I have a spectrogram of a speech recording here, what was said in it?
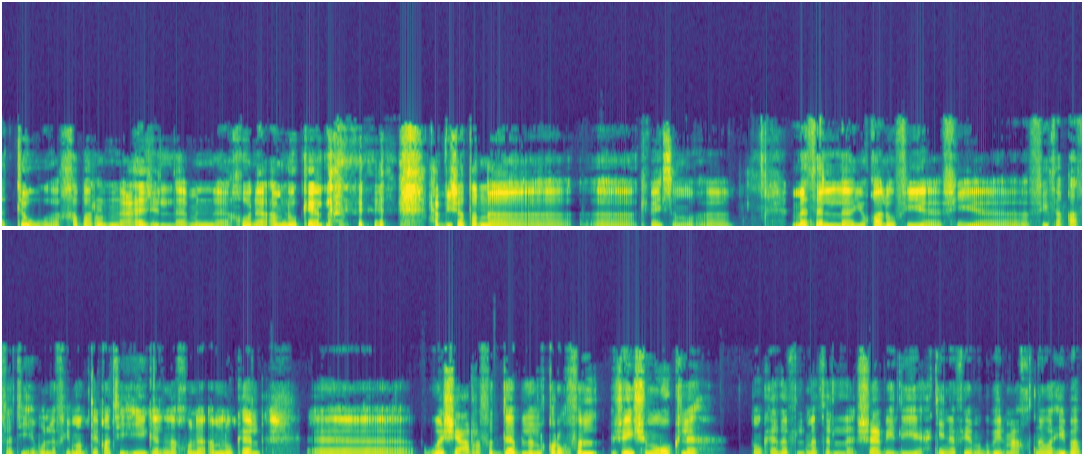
التو خبر. خبر عاجل من اخونا امنوكال حب يشطرنا آه، كيف يسموه مثل يقال في في في ثقافتهم ولا في منطقته. قال لنا اخونا امنوكال آه، واش يعرف الداب للقرنفل؟ جاي شموك له donc هذا في المثل الشعبي اللي حكينا فيه من قبيل مع أختنا وهبة.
